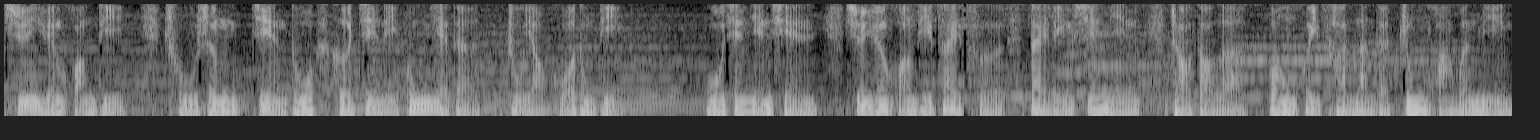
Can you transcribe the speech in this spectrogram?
轩辕皇帝出生、建都和建立功业的主要活动地。五千年前，轩辕皇帝在此带领先民，铸造了光辉灿烂的中华文明。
